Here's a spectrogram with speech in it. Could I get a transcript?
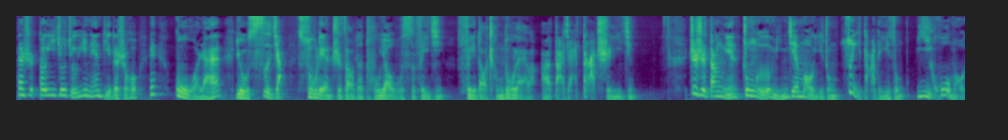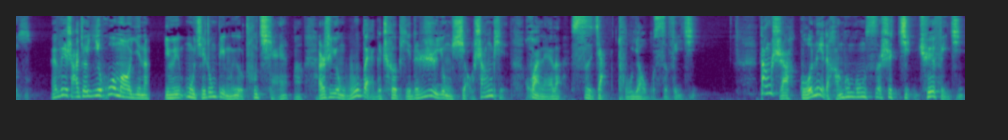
但是到一九九一年底的时候，哎，果然有四架苏联制造的图幺五四飞机飞到成都来了啊！大家大吃一惊。这是当年中俄民间贸易中最大的一宗易货贸易。哎，为啥叫易货贸易呢？因为穆其中并没有出钱啊，而是用五百个车皮的日用小商品换来了四架图幺五四飞机。当时啊，国内的航空公司是紧缺飞机，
